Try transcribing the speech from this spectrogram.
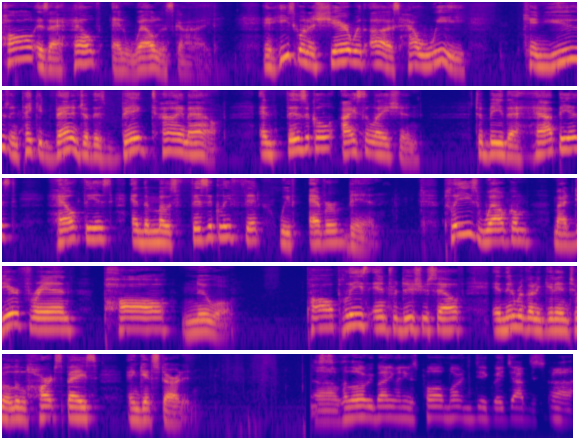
Paul is a health and wellness guide, and he's going to share with us how we can use and take advantage of this big time out and physical isolation to be the happiest, healthiest, and the most physically fit we've ever been. Please welcome my dear friend, Paul Newell. Paul, please introduce yourself, and then we're going to get into a little heart space and get started. Uh, hello, everybody. My name is Paul Martin. Did a great job just uh,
